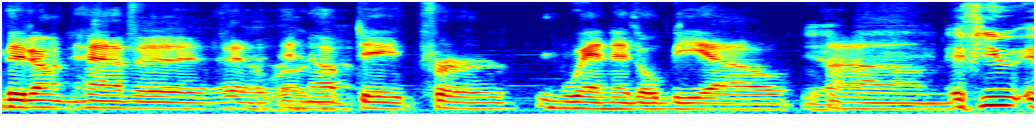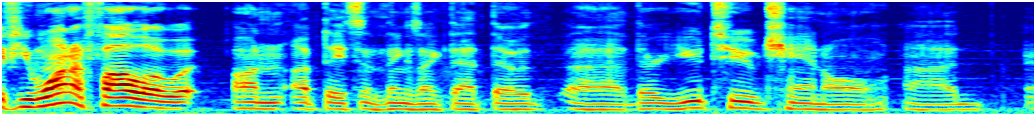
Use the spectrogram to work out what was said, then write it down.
they don't have a, A an update for when it'll be out Yeah. um If you if you want to follow on updates and things like that, though, uh, their YouTube channel, uh, uh,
